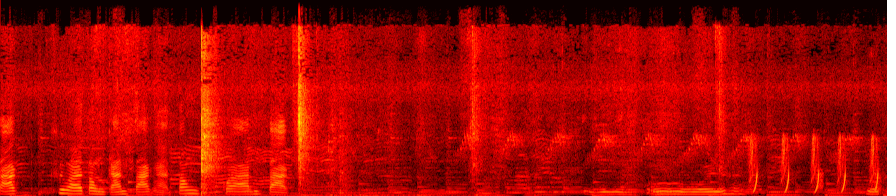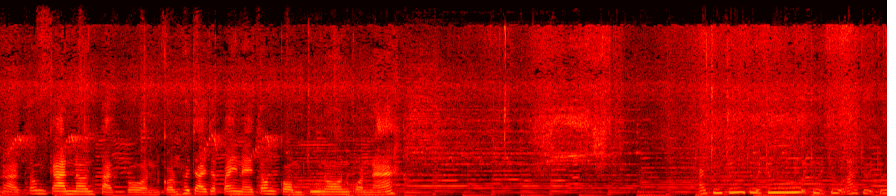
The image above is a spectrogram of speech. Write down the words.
ตักคือว่าต้องการตักอะ ต้องการตัก โอ้ยนะคะเดี๋ยวค่ะ ต้องการนอนตักก่อน ก่อนพ่อจ๋าจะไปไหนต้องกล่อมจูนอนก่อนนะ อาจูจูจูจูจูจูอาจูจู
